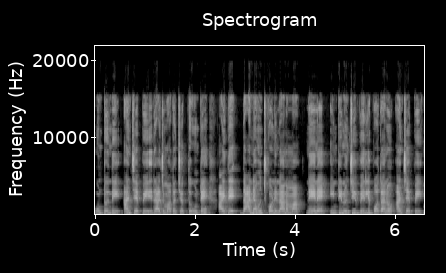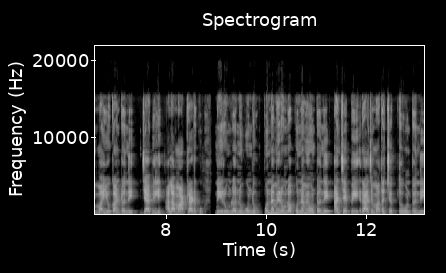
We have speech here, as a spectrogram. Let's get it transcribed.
ఉంటుంది అని చెప్పి రాజమాత చెప్తూ ఉంటే అయితే దాన్నే ఉంచుకోండి నానమ్మ నేనే ఇంటి నుంచి వెళ్ళిపోతాను అని చెప్పి మయూక్ అంటుంది. జాబిలి అలా మాట్లాడకు. నీ రూమ్లో నువ్వుండు. పున్నమి రూమ్లో పున్నమి ఉంటుంది అని చెప్పి రాజమాత చెప్తూ ఉంటుంది.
